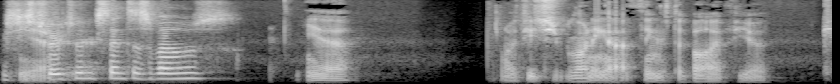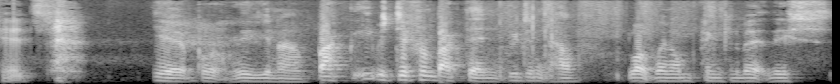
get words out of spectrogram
which is Yeah. true to an extent, I suppose. Yeah. Or you're just running out of things to buy for your kids. Yeah, but you know, back it was different back then. We didn't have like when I'm thinking about this,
